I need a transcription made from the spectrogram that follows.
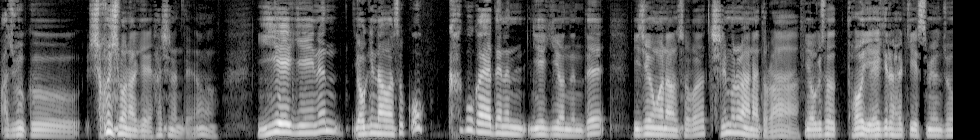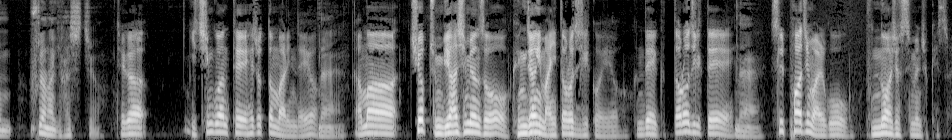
아주 그 시원시원하게 하시는데요. 이 얘기는 여기 나와서 꼭 하고 가야 되는 얘기였는데 이재용 아나운서가 질문을 안 하더라. 여기서 더 얘기를 할 게 있으면 좀 후련하게 하시죠. 제가 이 친구한테 해줬던 말인데요. 네. 아마 취업 준비하시면서 굉장히 많이 떨어질 거예요. 근데 그 떨어질 때 네. 슬퍼하지 말고 분노하셨으면 좋겠어요.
